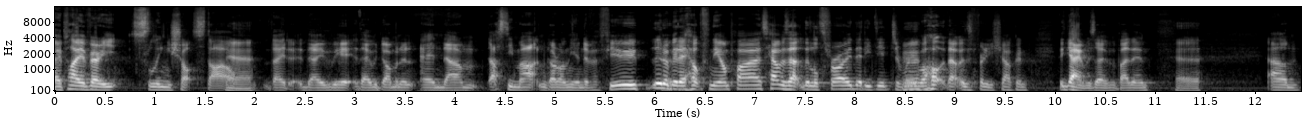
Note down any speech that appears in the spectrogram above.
They play a very slingshot style. Yeah. They they were- they were dominant, and um, Dusty Martin got on the end of a few. A Little bit of help from the umpires. How was that little throw that he did to Riewoldt? That was pretty shocking. The game was over by then. Yeah. Um,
